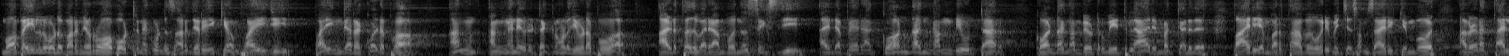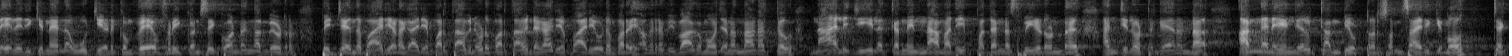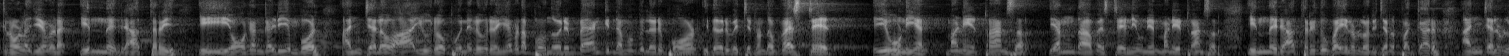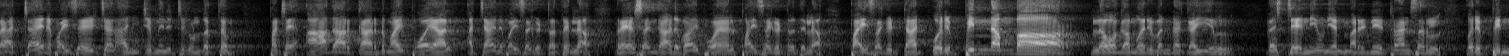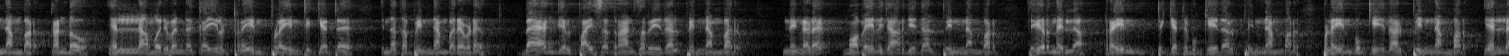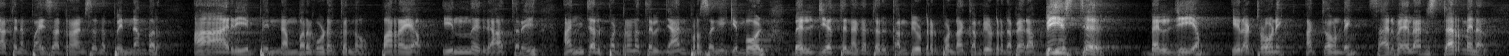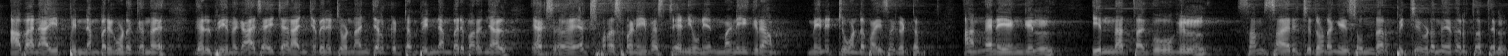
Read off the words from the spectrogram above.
മൊബൈലിനോട് പറഞ്ഞ് റോബോട്ടിനെ കൊണ്ട് സർജറി ചെയ്യാം ഫൈവ് ജി ഭയങ്കര കുഴപ്പമാണ് അങ്ങനെ ഒരു ടെക്നോളജി ഇവിടെ പോവുക അടുത്തത് വരാൻ പോകുന്ന സിക്സ് ജി. അതിന്റെ പേരാ ക്വാണ്ടം കമ്പ്യൂട്ടർ. ക്വാണ്ടം കമ്പ്യൂട്ടർ വീട്ടിൽ ആരും വെക്കരുത്. ഭാര്യയും ഭർത്താവ് ഒരുമിച്ച് സംസാരിക്കുമ്പോൾ അവരുടെ തലയിലിരിക്കുന്ന എല്ലാം ഊറ്റിയെടുക്കും വേവ് ഫ്രീക്വൻസി ക്വാണ്ടം കമ്പ്യൂട്ടർ. പിറ്റേന്ന് ഭാര്യയുടെ കാര്യം ഭർത്താവിനോടും ഭർത്താവിന്റെ കാര്യം ഭാര്യയോടും പറയും. അവരുടെ വിവാഹമോചനം നടക്കും. നാല് ജിയിലൊക്കെ നിന്നാൽ മതി. ഇപ്പം തന്നെ സ്പീഡുണ്ട്. അഞ്ചിലോട്ട് കയറണ്ട. അങ്ങനെയെങ്കിൽ കമ്പ്യൂട്ടർ സംസാരിക്കുമോ? ടെക്നോളജി എവിടെ? ഇന്ന് രാത്രി ഈ യോഗം കഴിയുമ്പോൾ അഞ്ചലോ ആയൂരോ പുനലൂരോ എവിടെ പോകുന്നവരും ബാങ്കിന്റെ മുമ്പിൽ ഒരു പോ ഇതൊരു വെച്ചിട്ടുണ്ട്. വെസ്റ്റേൺ. Union money transfer. എന്താ വെസ്റ്റേൺ യൂണിയൻ മണി ട്രാൻസ്ഫർ? ഇന്ന് രാത്രി ദുബൈയിലുള്ള ഒരു ചെറുപ്പക്കാരൻ അഞ്ചലുള്ള അച്ചായന് പൈസ അയച്ചാൽ അഞ്ച് മിനിറ്റ് കൊണ്ടെത്തും. പക്ഷേ ആധാർ കാർഡുമായി പോയാൽ അച്ചായന് പൈസ കിട്ടത്തില്ല. റേഷൻ കാർഡുമായി പോയാൽ പൈസ കിട്ടത്തില്ല. പൈസ കിട്ടാൻ ഒരു പിൻ നമ്പർ ലോകം ഒരുവന്റെ കയ്യിൽ. വെസ്റ്റേൺ യൂണിയൻ മറിനി ട്രാൻസ്ഫറിൽ ഒരു പിൻ നമ്പർ. കണ്ടോ? എല്ലാം ഒരുവന്റെ കയ്യിൽ. Train plane ticket. ഇന്നത്തെ പിൻ നമ്പർ എവിടെ? ബാങ്കിൽ പൈസ ട്രാൻസ്ഫർ ചെയ്താൽ പിൻ നമ്പർ. നിങ്ങളുടെ മൊബൈൽ ചാർജ് ചെയ്താൽ പിൻ നമ്പർ. തീർന്നില്ല. ട്രെയിൻ ടിക്കറ്റ് ബുക്ക് ചെയ്താൽ പിൻ നമ്പർ. പ്ലെയിൻ ബുക്ക് ചെയ്താൽ പിൻ നമ്പർ. എല്ലാത്തിനും പൈസ ട്രാൻസ്ഫറിന് പിൻ നമ്പർ. ആര് ഈ പിൻ നമ്പർ കൊടുക്കുന്നു? പറയാം. ഇന്ന് രാത്രി അഞ്ചൽ പട്ടണത്തിൽ ഞാൻ പ്രസംഗിക്കുമ്പോൾ ബെൽജിയത്തിനകത്ത് ഒരു കമ്പ്യൂട്ടർ ഉണ്ട് ആ കമ്പ്യൂട്ടറിന്റെ പേരാ beast. Belgium electronic accounting surveillance terminal. അവനായി പിൻ നമ്പർ കൊടുക്കുന്നത്. ഗൾഫിൽ നിന്ന് കാശ് അയച്ചാൽ അഞ്ച് മിനിറ്റ് കൊണ്ട് അഞ്ചൽ കിട്ടും. പിൻ നമ്പർ പറഞ്ഞാൽ ex express money Western Union MoneyGram. Minute കൊണ്ട് പൈസ കിട്ടും. അങ്ങനെയെങ്കിൽ ഇന്നത്തെ ഗൂഗിൾ സംസാരിച്ചു തുടങ്ങി. സുന്ദർ പിച്ചയുടെ നേതൃത്വത്തിൽ.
